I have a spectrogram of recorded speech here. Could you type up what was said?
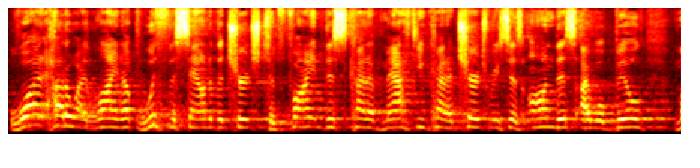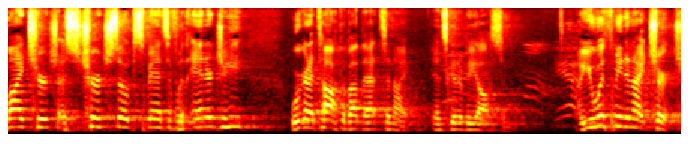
What how do I line up with the sound of the church to find this kind of Matthew kind of church where he says on this I will build my church, a church so expansive with energy? We're going to talk about that tonight. It's going to be awesome. Are you with me tonight, church?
